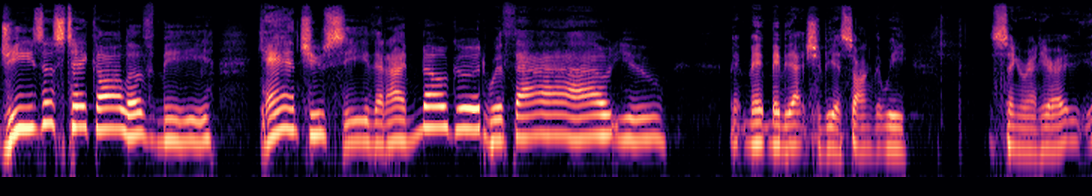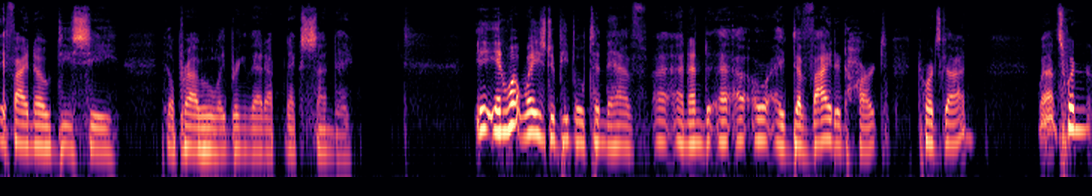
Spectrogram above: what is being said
Jesus, take all of me. Can't you see that I'm no good without you? Maybe that should be a song that we sing around here. If I know DC, he'll probably bring that up next Sunday. In what ways do people tend to have an or a divided heart towards God? Well, it's when,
